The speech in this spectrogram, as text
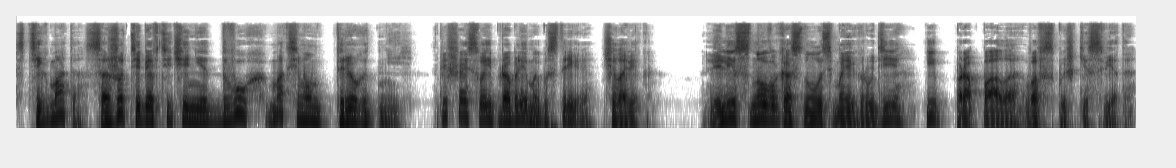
стигмата сожжет тебя в течение двух, максимум трех дней. Решай свои проблемы быстрее, человек. Лили снова коснулась моей груди и пропала во вспышке света.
